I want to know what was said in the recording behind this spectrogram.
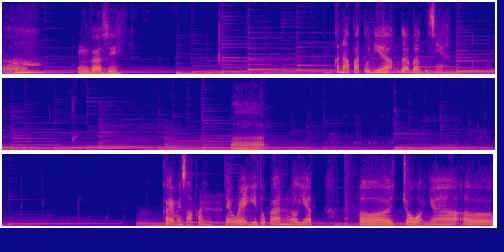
Hmm, Enggak sih, Kenapa tuh dia nggak bagusnya? Kayak misalkan cewek gitu kan ngelihat eh, cowoknya eh,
